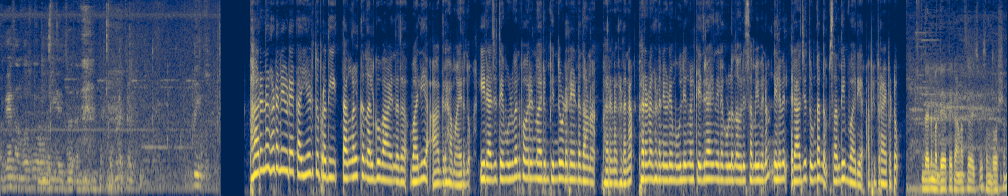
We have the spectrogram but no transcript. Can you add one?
ഒക്കെ സന്തോഷപൂർവം ഭരണഘടനയുടെ കയ്യെഴുത്തു പ്രതി തങ്ങൾക്ക് നൽകുക എന്നത് വലിയ ആഗ്രഹമായിരുന്നു. ഈ രാജ്യത്തെ മുഴുവൻ പൗരന്മാരും പിന്തുടരേണ്ടതാണ് ഭരണഘടന. ഭരണഘടനയുടെ മൂല്യങ്ങൾക്കെതിരായി നിലകൊള്ളുന്ന ഒരു സമീപനം നിലവിൽ രാജ്യത്തുണ്ടെന്നും സന്ദീപ് വാര്യർ അഭിപ്രായപ്പെട്ടു. എന്തായാലും അദ്ദേഹത്തെ കാണാൻ സാധിച്ചു. സന്തോഷം.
